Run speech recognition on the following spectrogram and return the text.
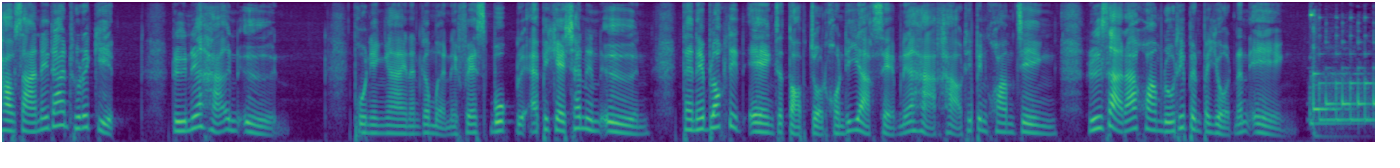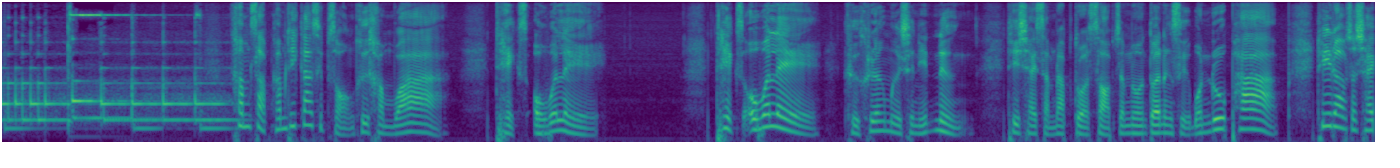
ข่าวสารในด้านธุรกิจ หรือเนื้อหาอื่นๆ พูดง่ายๆนั้นก็เหมือนใน Facebook หรือแอปพลิเคชันอื่น ๆ แต่ใน Blockdit เองจะตอบโจทย์คนที่อยากเสพเนื้อหาข่าวที่เป็นความจริง หรือสาระความรู้ที่เป็นประโยชน์นั่นเอง คำศัพท์คำที่ 92 คือคำว่า text overlay text overlay คือเครื่องมือชนิดหนึ่ง ที่ใช้สำหรับตรวจสอบจำนวนตัวหนังสือบนรูปภาพ ที่เราจะใช้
